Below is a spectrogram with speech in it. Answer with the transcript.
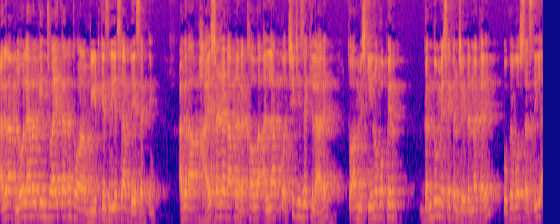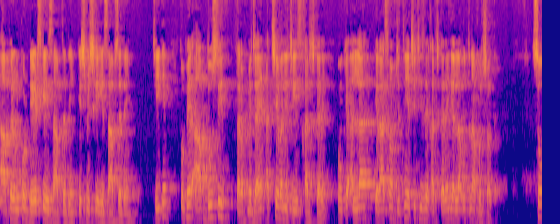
अगर आप लो लेवल के इंजॉय कर रहे हैं तो आप वीट के ज़रिए से आप दे सकते हैं। अगर आप हाई स्टैंडर्ड आपने रखा हुआ, अल्लाह आपको अच्छी चीज़ें खिला रहे हैं तो आप मिस्किनों को फिर गंदों में से कंसीडर ना करें, क्योंकि वो सस्ती है आप फिर उनको डेट्स के हिसाब से दें, किशमिश के हिसाब से दें। ठीक है? तो फिर आप दूसरी तरफ़ में जाएँ, अच्छे वाली चीज़ खर्च करें, क्योंकि अल्लाह के रास्ते में आप जितनी अच्छी चीज़ें खर्च करेंगे, अल्लाह उतना खुश होता है। सो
